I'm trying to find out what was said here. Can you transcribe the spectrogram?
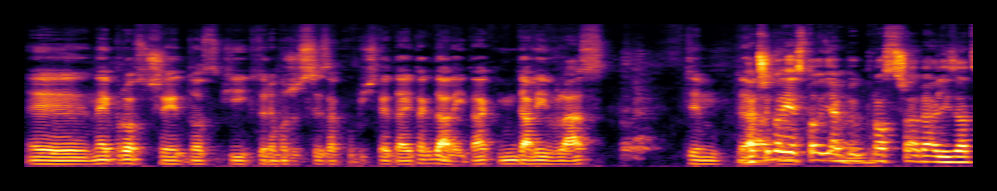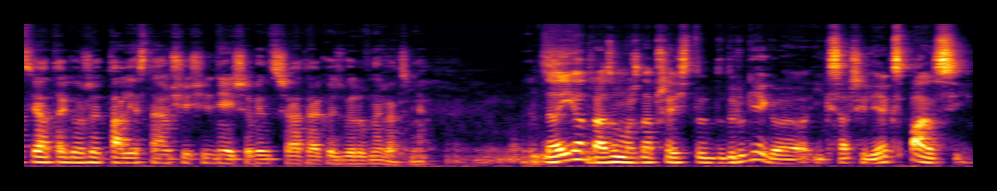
e, najprostsze jednostki, które możesz sobie zakupić, tak dalej, tak dalej, tak? Im dalej w las, tym... te- Znaczy no jest to jakby prostsza realizacja tego, że talie stają się silniejsze, więc trzeba to jakoś wyrównywać, nie? No i od razu można przejść do drugiego Xa, czyli ekspansji,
